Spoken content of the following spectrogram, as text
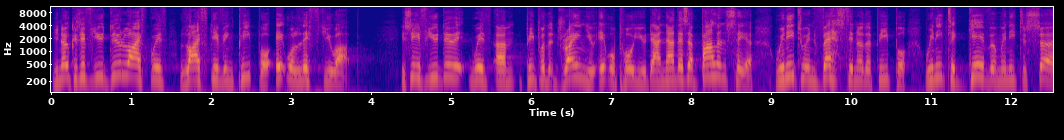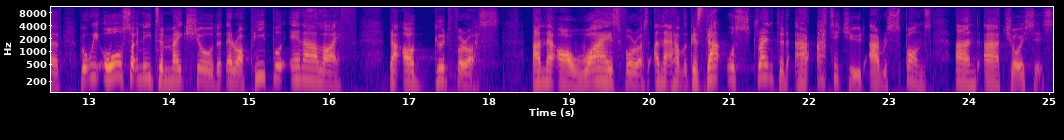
You know, because if you do life with life giving people, it will lift you up. You see, if you do it with um, people that drain you, it will pull you down. Now, there's a balance here. We need to invest in other people. We need to give and we need to serve. But we also need to make sure that there are people in our life that are good for us and that are wise for us and that help, because that will strengthen our attitude, our response, and our choices.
